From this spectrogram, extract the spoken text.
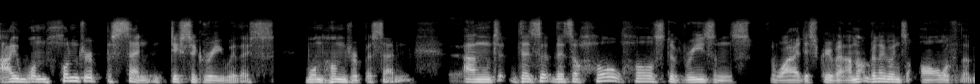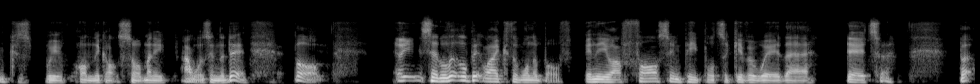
I 100% disagree with this. 100%. And there's a, there's a whole host of reasons why I disagree with it. I'm not going to go into all of them because we've only got so many hours in the day. But it's a little bit like the one above, in that you are forcing people to give away their data. But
